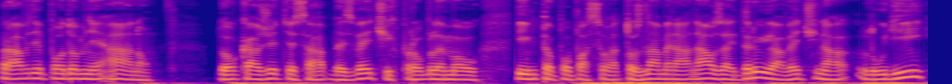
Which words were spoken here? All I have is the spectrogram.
pravdepodobne áno, dokážete sa bez väčších problémov týmto popasovať. To znamená, naozaj drvivá väčšina ľudí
